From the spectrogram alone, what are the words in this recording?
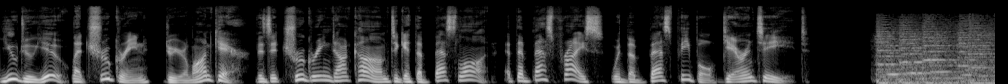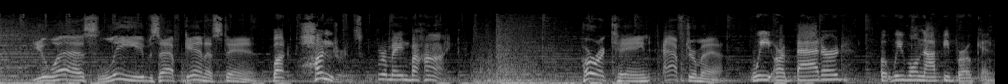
You do you. Let TruGreen do your lawn care. Visit trugreen.com to get the best lawn at the best price with the best people guaranteed. U.S. leaves Afghanistan. But hundreds remain behind. Hurricane aftermath. We are battered, but we will not be broken.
